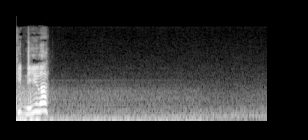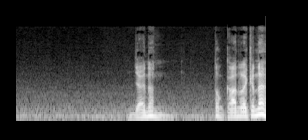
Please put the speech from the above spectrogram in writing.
คิดหนีละยายนั่น ต้องการอะไรกันแน่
